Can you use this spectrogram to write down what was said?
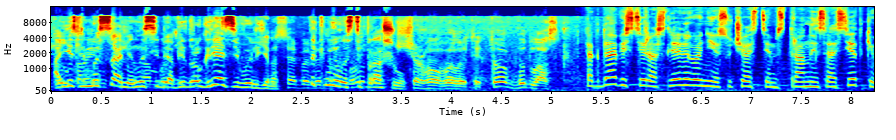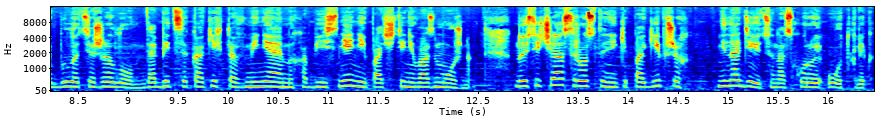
А если мы сами на себя бедро грязи выльем, так милости прошу. Тогда вести расследование с участием страны-соседки было тяжело. Добиться каких-то вменяемых объяснений почти невозможно. Но и сейчас родственники погибших не надеются на скорый отклик,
